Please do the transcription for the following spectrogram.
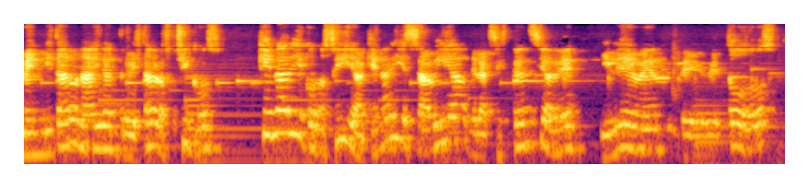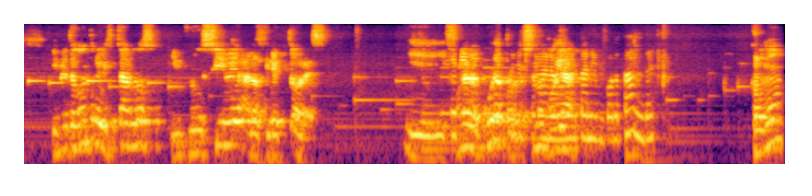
me invitaron a ir a entrevistar a los chicos que nadie conocía, que nadie sabía de la existencia de Eleven, de, de todos, y me tocó entrevistarlos, inclusive a los directores. Y fue una locura porque yo no iban a volver podía... tan importantes. ¿Cómo?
